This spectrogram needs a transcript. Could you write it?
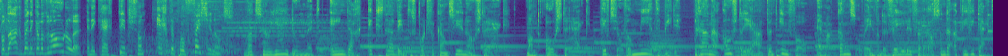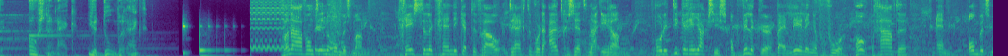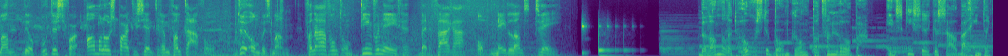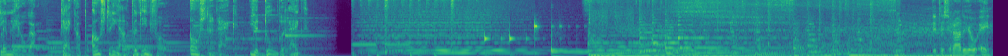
Vandaag ben ik aan het rodelen en ik krijg tips van echte professionals. Wat zou jij doen met één dag extra wintersportvakantie in Oostenrijk? Want Oostenrijk heeft zoveel meer te bieden. Ga naar austria.info en maak kans op een van de vele verrassende activiteiten. Oostenrijk, je doel bereikt. Vanavond in de Ombudsman. Geestelijk gehandicapte vrouw dreigt te worden uitgezet naar Iran. Politieke reacties op willekeur bij leerlingenvervoer hoogbegaafden... en ombudsman wil boetes voor Almeloos Partycentrum van tafel. De ombudsman. Vanavond om tien voor negen bij de VARA op Nederland 2. Bewandel het hoogste boomkroonpad van Europa. In skicircus Saalbach Hinterklem Leogang. Kijk op austriaan.info. Oostenrijk. Je doel bereikt. Dit is Radio 1.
